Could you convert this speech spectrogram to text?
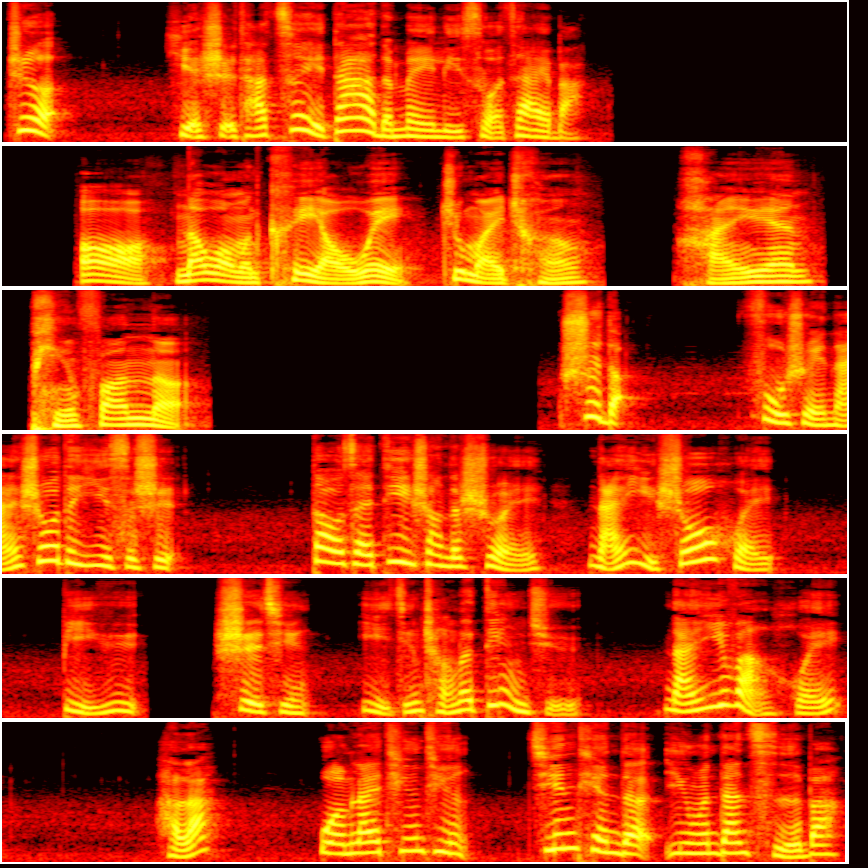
这，也是他最大的魅力所在吧。哦，那我们可以要为朱买臣含冤平反呢。是的，覆水难收的意思是，倒在地上的水难以收回，比喻事情已经成了定局，难以挽回。好了，我们来听听今天的英文单词吧。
